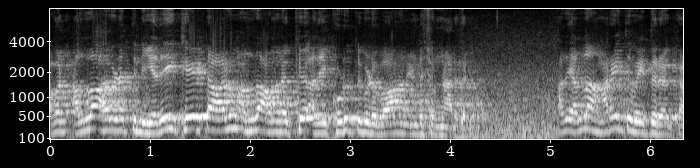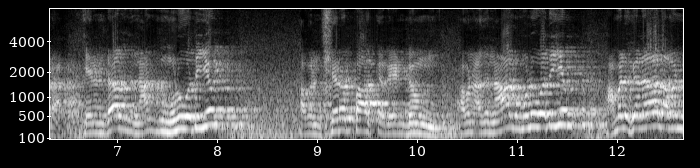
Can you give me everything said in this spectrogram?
அவன் அல்லாஹ்விடத்தில் எதை கேட்டாலும் அல்லாஹ் அவனுக்கு அதை கொடுத்து விடுவான் என்று சொன்னார்கள். அதை அல்லாஹ் மறைத்து வைத்திருக்கிறான். ஏனென்றால் நான் முழுவதையும் அவன் சிறப்பாக்க வேண்டும். அவன் அது நாள் முழுவதையும் அமல்களால் அவன்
